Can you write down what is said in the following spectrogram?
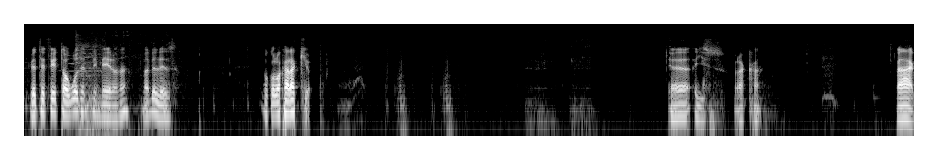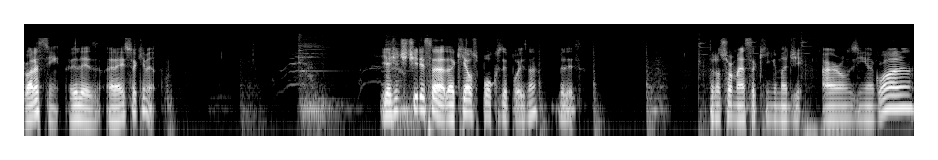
Devia ter feito a Woden primeiro, né? Mas beleza. Vou colocar aqui, ó. É isso, pra cá. Ah, agora sim. Beleza. Era isso aqui mesmo. E a gente tira essa daqui aos poucos depois, né? Beleza. Transformar essa aqui em uma de Ironzinha agora.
